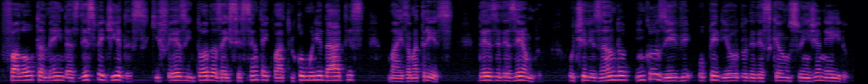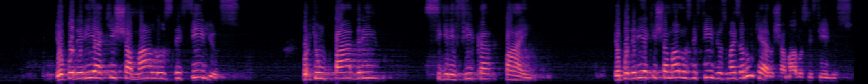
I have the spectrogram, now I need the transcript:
Falou também das despedidas que fez em todas as 64 comunidades, mais a matriz, desde dezembro, utilizando inclusive o período de descanso em janeiro. Eu poderia aqui chamá-los de filhos, porque um padre significa pai. Eu poderia aqui chamá-los de filhos, mas eu não quero chamá-los de filhos.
